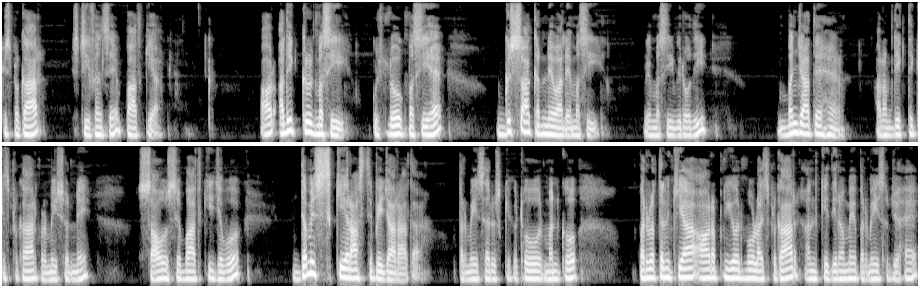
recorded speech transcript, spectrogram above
किस प्रकार स्टीफन से बात किया। और अधिक क्रुद्ध मसीह, कुछ लोग मसीह है, गुस्सा करने वाले मसीह, वे मसीह विरोधी बन जाते हैं। और हम देखते किस प्रकार परमेश्वर ने साओ से बात की जब वो दमिश के रास्ते पे जा रहा था। परमेश्वर उसके कठोर मन को परिवर्तन किया और अपनी ओर मोड़ा। इस प्रकार अंत के दिनों में परमेश्वर जो है,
